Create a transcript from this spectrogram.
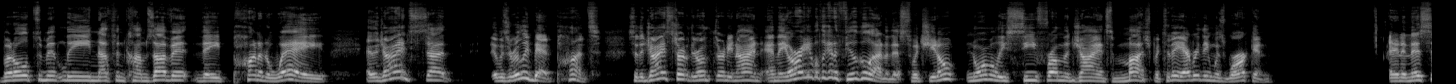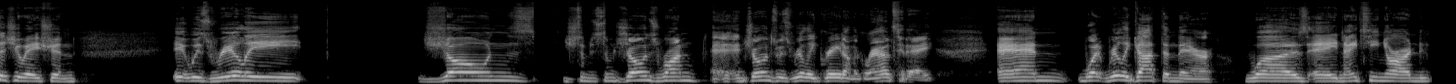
but ultimately nothing comes of it. They punt it away, and the Giants. It was a really bad punt. So the Giants started their own 39, and they are able to get a field goal out of this, which you don't normally see from the Giants much. But today everything was working, and in this situation, it was really Jones, some some Jones run, and, and Jones was really great on the ground today. And what really got them there was a 19 yard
